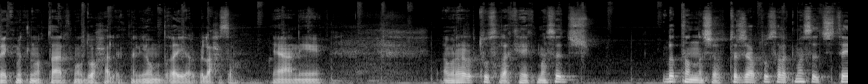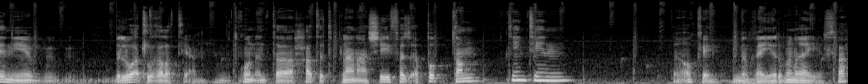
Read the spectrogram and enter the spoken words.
ليك مثل ما بتعرف موضوع حلقتنا اليوم تغير بلحظة. يعني أمرار بتوصلك هيك message بتطنشها بترجع بتوصلك message تاني بالوقت الغلط يعني. بتكون أنت حاطط plan على شيء فجأة بوب طم تين تين. أوكي بنغير بنغير صح؟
